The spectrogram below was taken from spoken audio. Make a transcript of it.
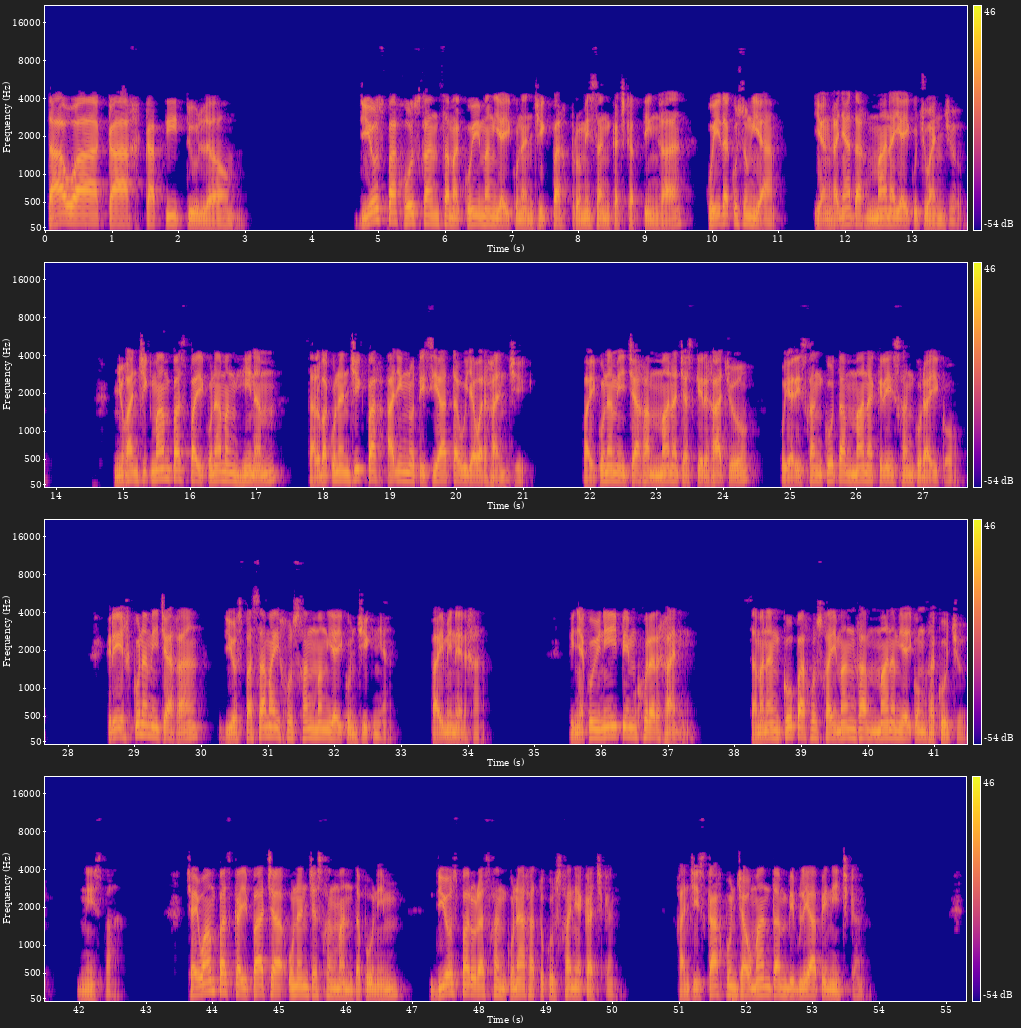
Tawa capítulo. Dios pa juzgan samakuyman yaykunanchikpaq promisan kachkaptinqa, cuida kusunya, yanqañataq mana yaykuchuanchu. Ñuqanchikmanpas paykunaman hinam, salvakunanchikpaq allin noticiata willawarqanchik. Paykunam ichaqa mana chaskirqachu, uyarisqankuta mana kriisqankurayku. Kriiqkuna michaqa, Dios pasamay juzqanman yaykunchikña. Paymi nerqa. Piñakuyniypim jurarqani. Samanankupa juzqaymanqa manam yaykunqakuchu. Nispa. Chaywanpas kay pacha unanchasqanmantapunim, Dios parurasqankunaqa tukusqaña kachkan. Qanchis kaq punchawmantam Bibliapi nichkan.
